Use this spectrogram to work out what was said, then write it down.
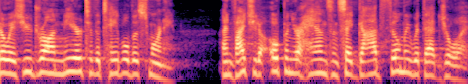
So, as you draw near to the table this morning, I invite you to open your hands and say, God, fill me with that joy.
